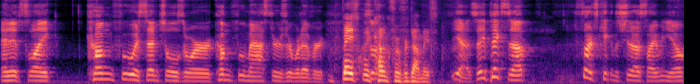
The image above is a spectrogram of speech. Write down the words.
and it's like Kung Fu Essentials or Kung Fu Masters or whatever. Basically, so- kung fu for dummies. Yeah, so he picks it up, starts kicking the shit out of Simon, you know,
